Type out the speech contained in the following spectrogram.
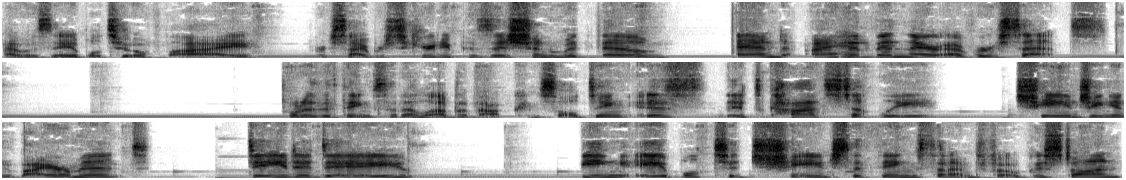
I was able to apply for a cybersecurity position with them. And I have been there ever since. One of the things that I love about consulting is it's constantly changing environment day to day, being able to change the things that I'm focused on,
